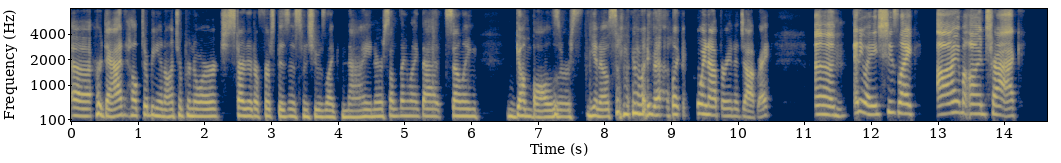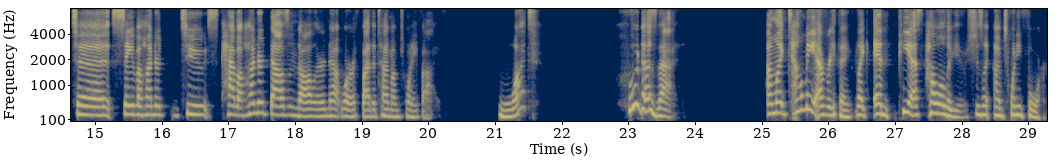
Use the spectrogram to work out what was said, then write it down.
uh her dad helped her be an entrepreneur. She started her first business when she was like nine or something like that, selling gumballs or you know something like that like a coin operated job right? Um anyway she's like i'm on track to save a hundred to have a hundred thousand dollar net worth by the time i'm 25 what? Who does that? I'm like tell me everything. Like and ps how old are you? She's like i'm 24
